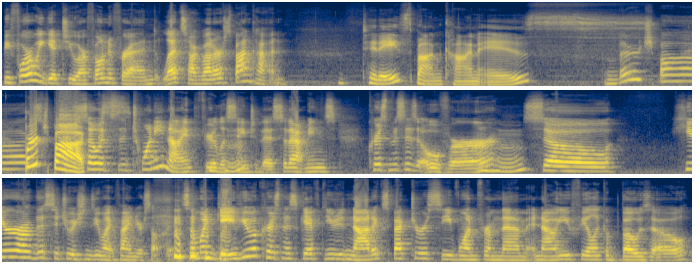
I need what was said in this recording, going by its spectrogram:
before we get to our phone a friend, let's talk about our SponCon. Today's SponCon is Birchbox. Birchbox. So it's the 29th if you're listening to this. So that means Christmas is over. So here are the situations you might find yourself in. Someone gave you a Christmas gift, you did not expect to receive one from them, and now you feel like a bozo.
